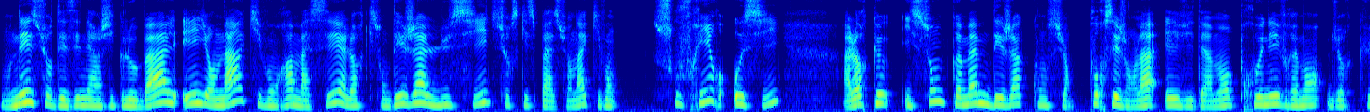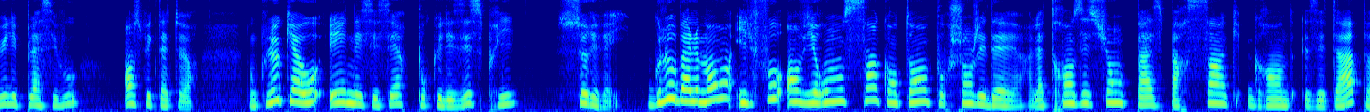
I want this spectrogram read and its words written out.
On est sur des énergies globales et il y en a qui vont ramasser alors qu'ils sont déjà lucides sur ce qui se passe. Il y en a qui vont souffrir aussi alors qu'ils sont quand même déjà conscients. Pour ces gens-là, évidemment, prenez vraiment du recul et placez-vous en spectateur. Donc le chaos est nécessaire pour que les esprits se réveillent. Globalement, il faut environ 50 ans pour changer d'air. La transition passe par cinq grandes étapes.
